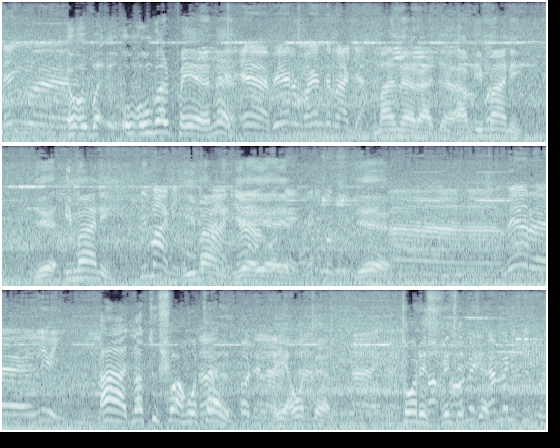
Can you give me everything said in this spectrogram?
tengo... Eh, oh, oh, uh, un, oh, un, golpe, ¿no? Eh, eh, eh ver Mahendra Raja. Mahendra I'm um, Imani. Yeah, Imani. Imani. Imani. Imani. Yeah, yeah, yeah. Okay, yeah. very good. Yeah. Uh, where uh, living? Ah, not too far. Hotel. Ah, hotel. Ah. yeah, hotel. Tourist how, visit. How many, how many people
